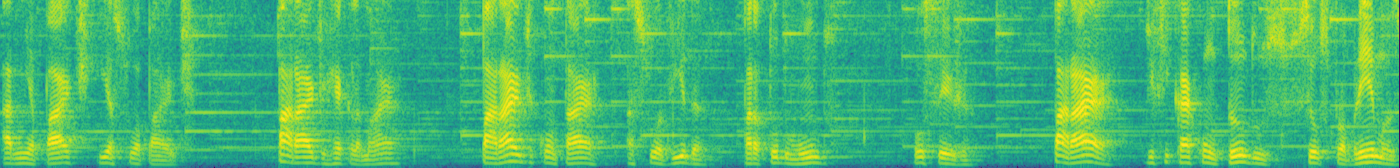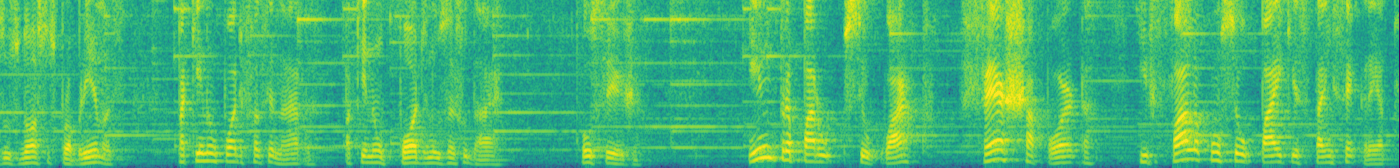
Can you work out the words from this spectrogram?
a minha parte e a sua parte? Parar de reclamar, parar de contar a sua vida para todo mundo, ou seja, parar de ficar contando os seus problemas, os nossos problemas, para quem não pode fazer nada, para quem não pode nos ajudar. Ou seja, entra para o seu quarto, fecha a porta e fala com seu pai que está em secreto.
